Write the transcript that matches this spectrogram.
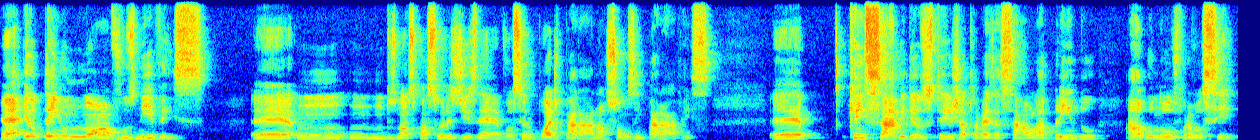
é, eu tenho novos níveis. É, um, um, dos nossos pastores diz, né, você não pode parar, nós somos imparáveis. É, quem sabe Deus esteja, através dessa aula, abrindo algo novo para você.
